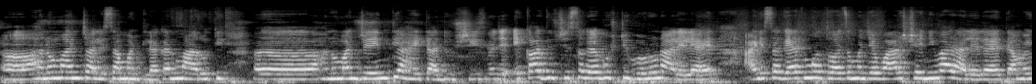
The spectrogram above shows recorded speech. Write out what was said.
हनुमान चालिसा म्हटल्या कारण मारुती हनुमान जयंती आहे त्या दिवशी म्हणजे एका दिवशी सगळ्या गोष्टी घडून आलेल्या आहेत आणि सगळ्यात महत्त्वाचं म्हणजे वार शनिवार आलेला आहे त्यामुळे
